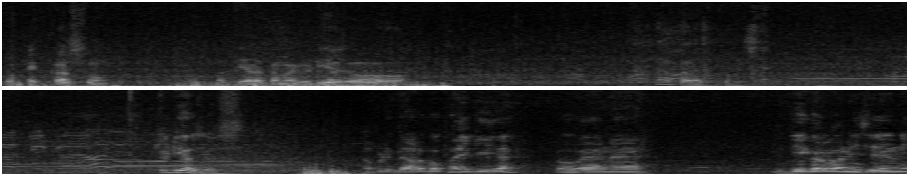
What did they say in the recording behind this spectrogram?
તો કંઈક કરશું. અત્યારે તમે વીડિયો જોવો. શું કરે વીડિયો જોશ આપણી દાળ બફાઈ ગઈ છે તો હવે એને વિધિ કરવાની છે એની.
